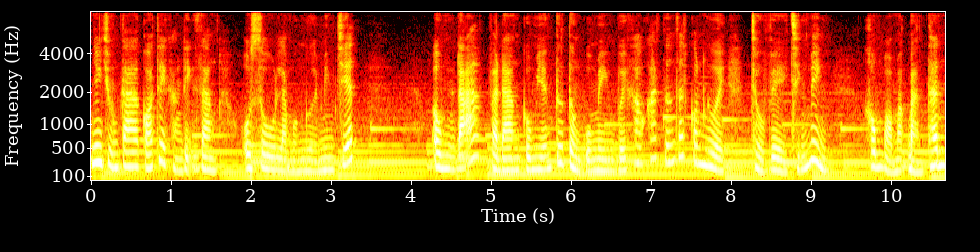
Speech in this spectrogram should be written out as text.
nhưng chúng ta có thể khẳng định rằng Osho là một người minh triết. Ông đã và đang cống hiến tư tưởng của mình với khao khát dẫn dắt con người trở về chính mình, không bỏ mặc bản thân,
